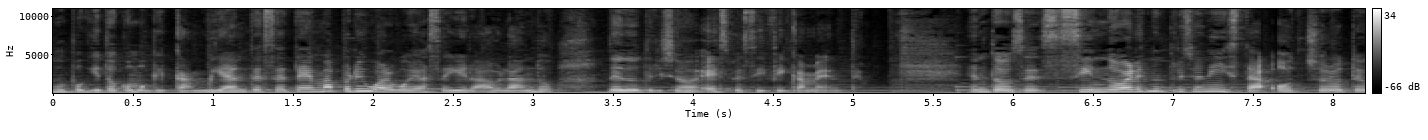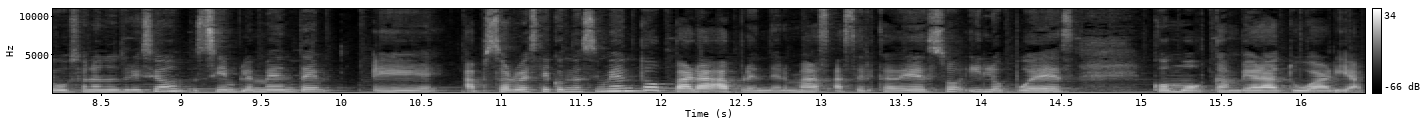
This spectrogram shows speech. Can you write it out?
un poquito como que cambiante ese tema, pero igual voy a seguir hablando de nutrición específicamente. Entonces, si no eres nutricionista o solo te gusta la nutrición, simplemente eh, absorbe este conocimiento para aprender más acerca de eso y lo puedes como cambiar a tu área.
